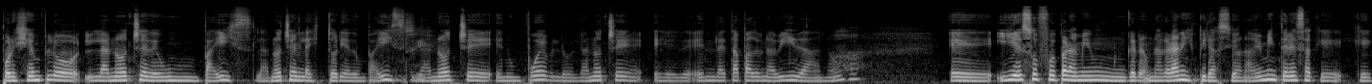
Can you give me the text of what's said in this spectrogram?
por ejemplo, la noche de un país, la noche en la historia de un país, Sí. la noche en un pueblo, la noche eh, de- en la etapa de una vida, ¿no? Eh, y eso fue para mí un una gran inspiración. A mí me interesa que, que,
